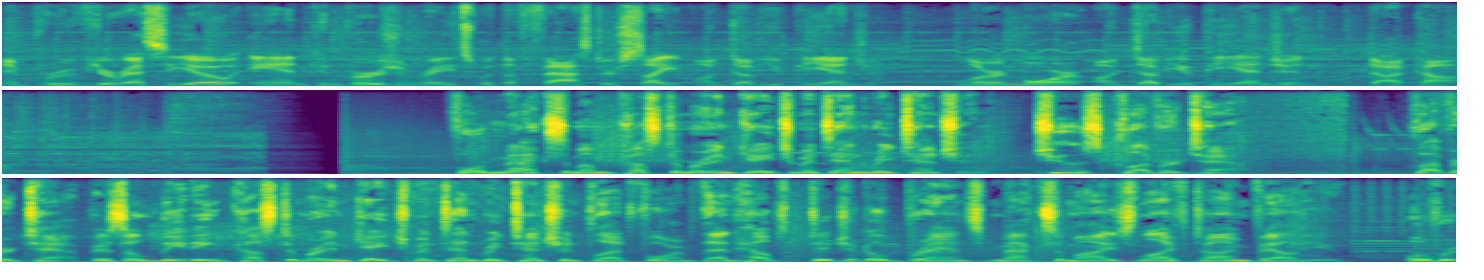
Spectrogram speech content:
Improve your SEO and conversion rates with a faster site on WP Engine. Learn more on WPEngine.com. For maximum customer engagement and retention, choose CleverTap. CleverTap is a leading customer engagement and retention platform that helps digital brands maximize lifetime value. Over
